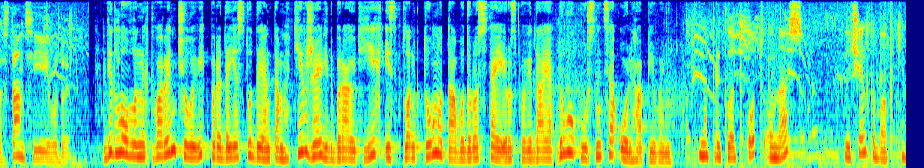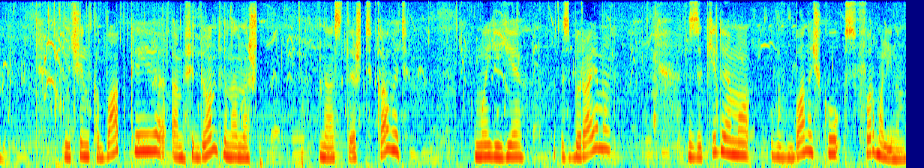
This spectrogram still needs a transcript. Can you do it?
е, стан цієї водойми. Відловлених тварин чоловік передає студентам. Ті вже відбирають їх із планктону та водоростей, розповідає другокурсниця Ольга Півень. Наприклад, от у нас личинка бабки. Личинка бабки, амфібіонт, вона наш, нас теж цікавить. Ми її збираємо, закидуємо в баночку з формаліном.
